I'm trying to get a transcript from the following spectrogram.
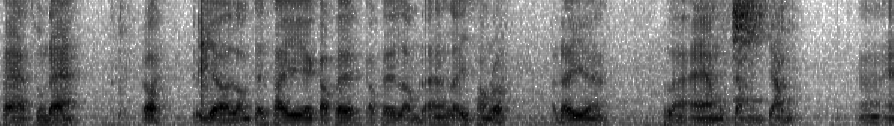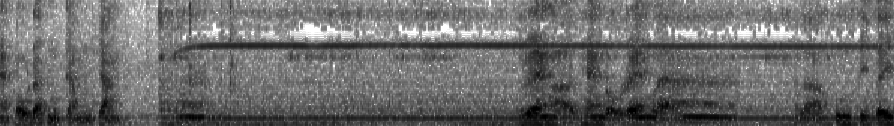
pha xuống đá. Rồi bây giờ long sẽ xay cà phê cà phê long đã lấy xong rồi. Ở đây à, là a 100 phần trăm à, a cầu đất 100 phần trăm. Rang ở thang độ rang là là full city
